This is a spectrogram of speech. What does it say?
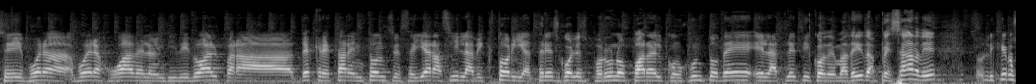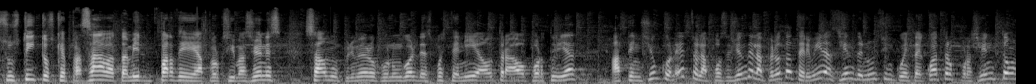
Sí, buena, buena jugada en lo individual para decretar entonces, sellar así la victoria. Tres goles por uno para el conjunto del Atlético de Madrid, a pesar de esos ligeros sustitos que pasaba, también un par de aproximaciones. Samu primero con un gol, después tenía otra oportunidad. Atención con esto, la posesión de la pelota termina siendo en un 54%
